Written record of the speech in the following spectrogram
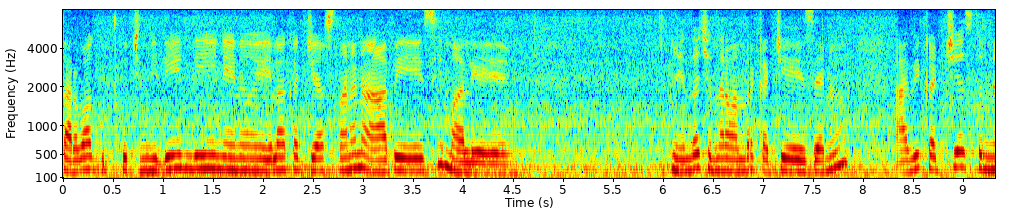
తర్వాత గుర్తుకొచ్చింది ఇదేంది నేను ఇలా కట్ చేస్తానని ఆపేసి మళ్ళీ ఏందో చిందరవందర కట్ చేసాను అవి కట్ చేసుకున్న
